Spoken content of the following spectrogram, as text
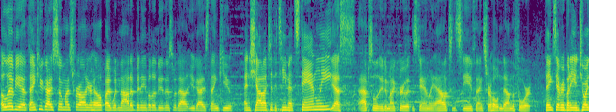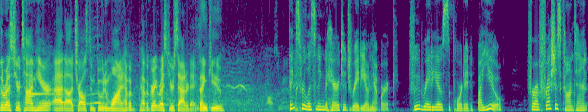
Olivia. Olivia, thank you guys so much for all your help. I would not have been able to do this without you guys. Thank you. And shout out to the team at Stanley. Yes, absolutely to my crew at the Stanley, Alex and Steve. Thanks for holding down the fort. Thanks, everybody. Enjoy the rest of your time here at uh, Charleston Food and Wine. Have a, have a great rest of your Saturday. Thank you. Thanks for listening to Heritage Radio Network, food radio supported by you. For our freshest content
